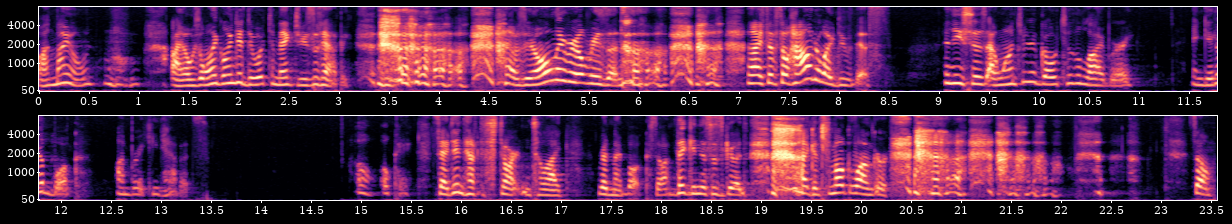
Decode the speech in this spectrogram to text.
on my own. I was only going to do it to make Jesus happy. that was the only real reason. and I said, So, how do I do this? And he says, I want you to go to the library and get a book on breaking habits. Oh, okay. So I didn't have to start until I read my book. So I'm thinking this is good. I can smoke longer. so,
